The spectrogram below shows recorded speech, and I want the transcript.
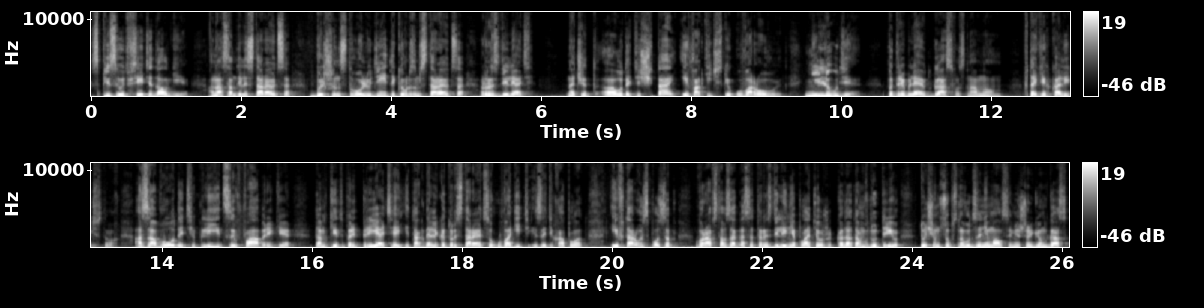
списывают все эти долги. А на самом деле стараются, большинство людей таким образом стараются разделять значит, э, вот эти счета и фактически уворовывают. Не люди потребляют газ в основном, в таких количествах, а заводы, теплицы, фабрики, там какие-то предприятия и так далее, которые стараются уводить из этих оплат. И второй способ воровства за газ – это разделение платежек, когда там внутри то, чем, собственно, вот занимался Межрегионгаз,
